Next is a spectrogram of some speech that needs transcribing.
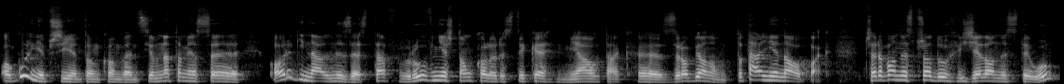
ogólnie przyjętą konwencją, natomiast e, oryginalny zestaw również tą kolorystykę miał tak e, zrobioną, totalnie na opak. Czerwony z przodu, zielony z tyłu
